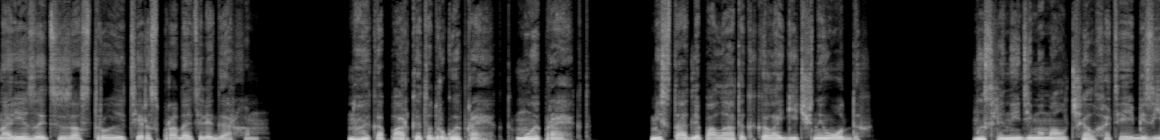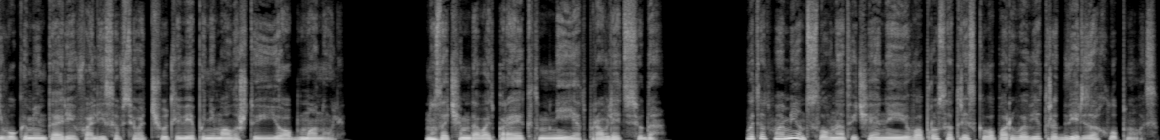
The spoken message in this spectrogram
Нарезать, застроить и распродать олигархам. Но экопарк — это другой проект, мой проект. Места для палаток, экологичный отдых. Мысленный Дима молчал, хотя и без его комментариев Алиса все отчетливее понимала, что ее обманули. Но зачем давать проект мне и отправлять сюда? В этот момент, словно отвечая на ее вопрос от резкого порыва ветра, дверь захлопнулась.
